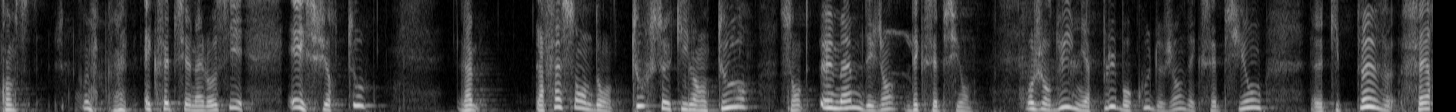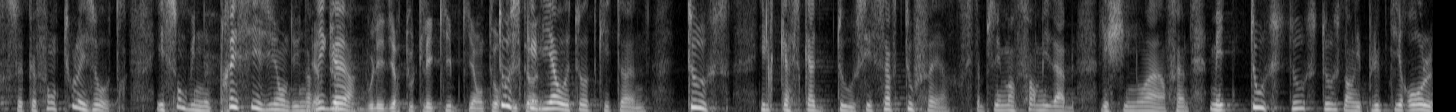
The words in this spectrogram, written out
exceptionnelle aussi, et surtout la, la façon dont tous ceux qui l'entourent sont eux-mêmes des gens d'exception. Aujourd'hui, il n'y a plus beaucoup de gens d'exception euh, qui peuvent faire ce que font tous les autres. Ils sont d'une précision, d'une rigueur tout- Vous voulez dire toute l'équipe qui entoure tout ce qu'il y a autour de Keaton. Tous, ils cascadent tous, ils savent tout faire. C'est absolument formidable. Les Chinois, enfin, mais tous, tous, tous dans les plus petits rôles.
